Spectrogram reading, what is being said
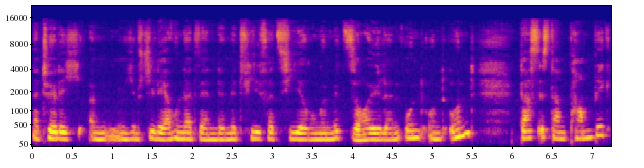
natürlich ähm, im Stil der Jahrhundertwende mit viel Verzierungen, mit Säulen und, und, und. Das ist dann pumpig.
